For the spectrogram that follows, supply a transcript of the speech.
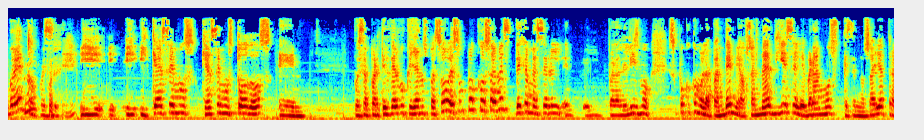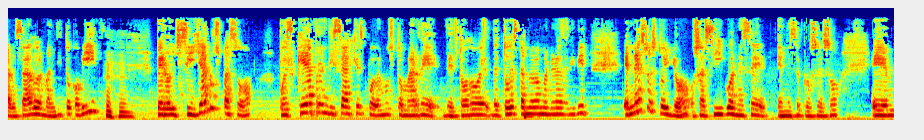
bueno, pues, pues sí. Y, y, y, qué hacemos, qué hacemos todos, eh, pues a partir de algo que ya nos pasó. Es un poco, ¿sabes? Déjame hacer el, el, el, paralelismo. Es un poco como la pandemia. O sea, nadie celebramos que se nos haya atravesado el maldito COVID. Uh -huh. Pero si ya nos pasó, pues qué aprendizajes podemos tomar de, de todo, de toda esta nueva manera de vivir. En eso estoy yo, o sea, sigo en ese, en ese proceso. Eh,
